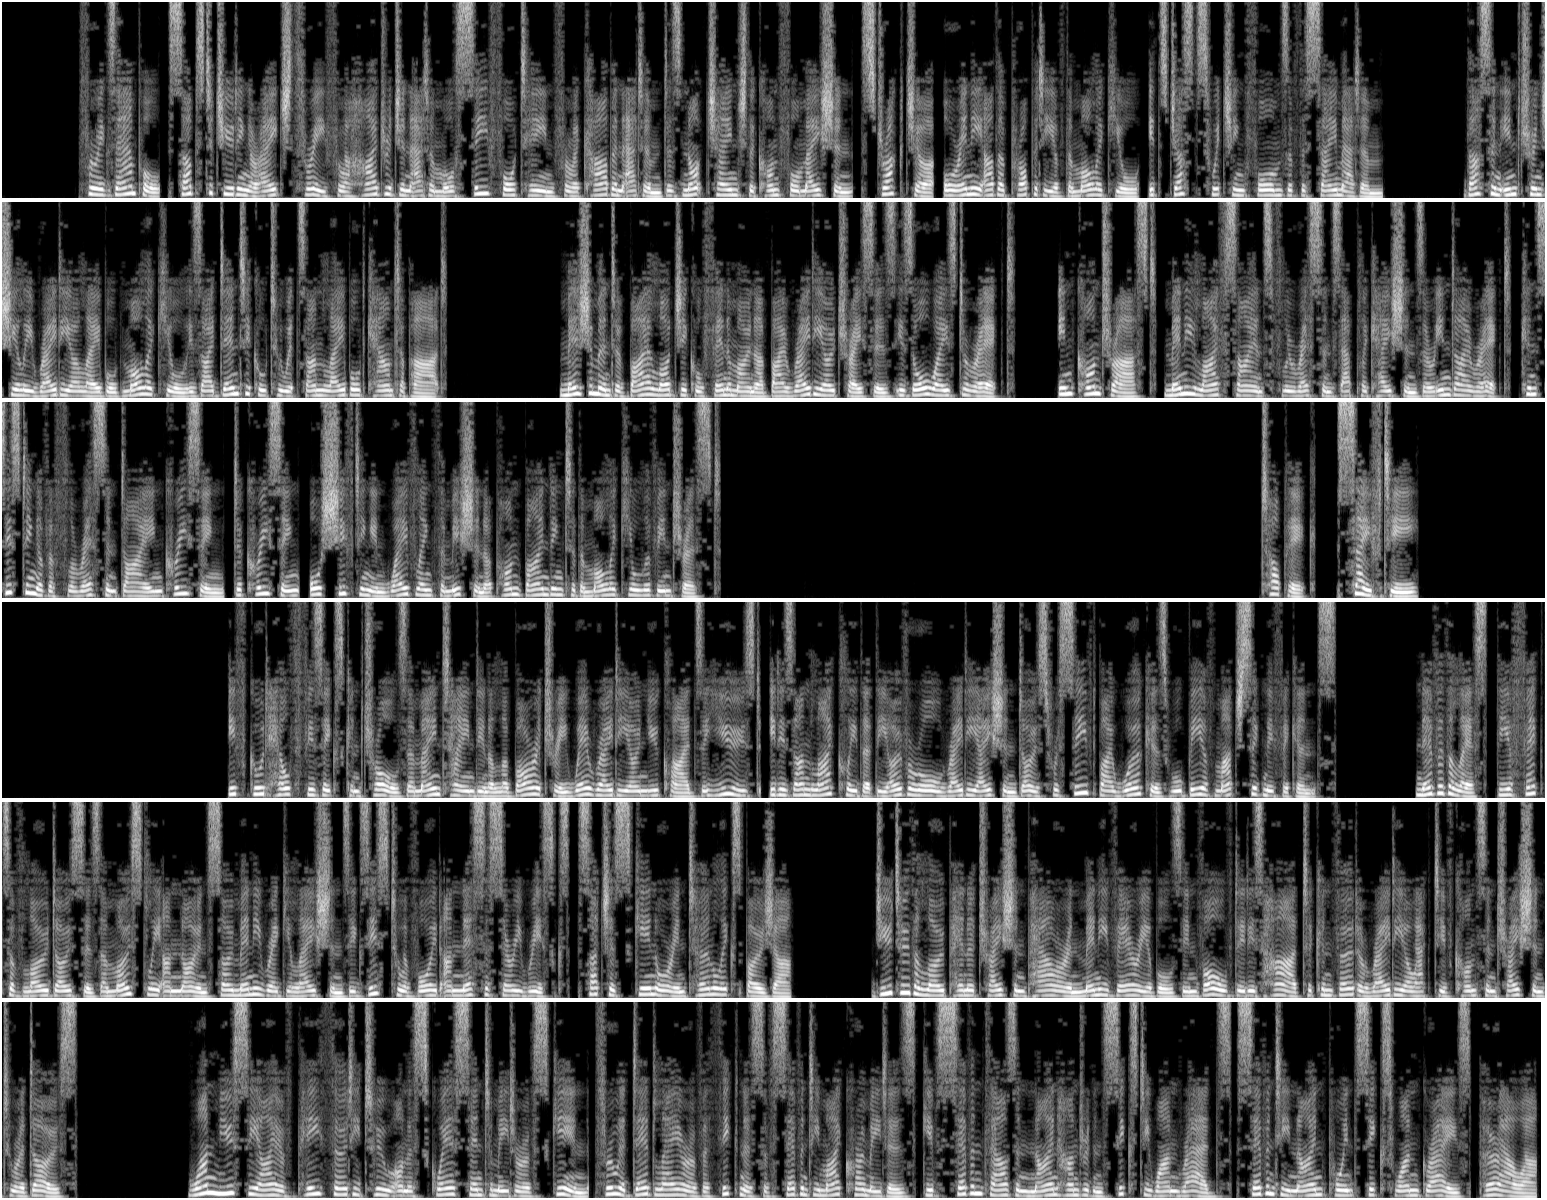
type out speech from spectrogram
For example, substituting a H3 for a hydrogen atom or C14 for a carbon atom does not change the conformation, structure, or any other property of the molecule, it's just switching forms of the same atom. Thus an intrinsically radiolabeled molecule is identical to its unlabeled counterpart. Measurement of biological phenomena by radiotracers is always direct. In contrast, many life science fluorescence applications are indirect, consisting of a fluorescent dye increasing, decreasing, or shifting in wavelength emission upon binding to the molecule of interest. Topic: Safety If good health physics controls are maintained in a laboratory where radionuclides are used, it is unlikely that the overall radiation dose received by workers will be of much significance. Nevertheless, the effects of low doses are mostly unknown so many regulations exist to avoid unnecessary risks, such as skin or internal exposure. Due to the low penetration power and many variables involved it is hard to convert a radioactive concentration to a dose, 1 μci of P32 on a square centimeter of skin through a dead layer of a thickness of 70 micrometers gives 7961 rads, 79.61 grays per hour.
